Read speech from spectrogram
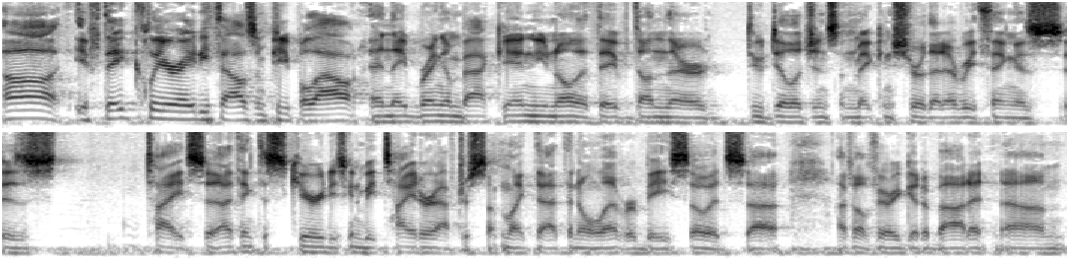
Uh, if they clear 80,000 people out and they bring them back in, you know that they've done their due diligence and making sure that everything is, is tight. So I think the security is going to be tighter after something like that than it'll ever be. So it's, uh, I felt very good about it. Um,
